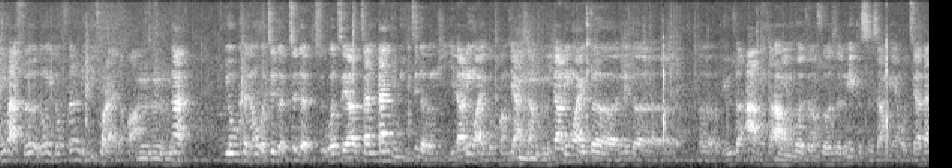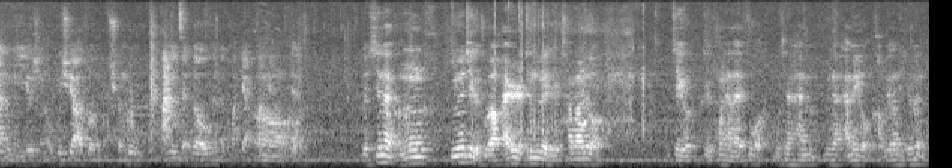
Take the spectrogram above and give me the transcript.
你把所有东西都分离出来的话，嗯嗯嗯。那有可能我这个这个我只要单单独移这个东西移到另外一个框架上，移到另外一个那个呃，比如说 ARM 上面或者说是 Mix 上面，我只要单独移就行了，我不需要说全部把你整个 Open 的框架放进哦来。对，现在可能因为这个主要还是针对这个叉八六这个这个框架来做，目前还应该还没有考虑到那些问题。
